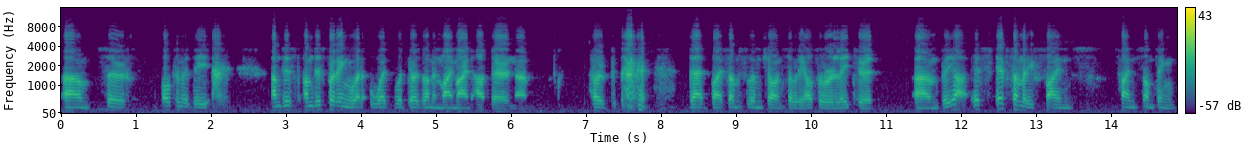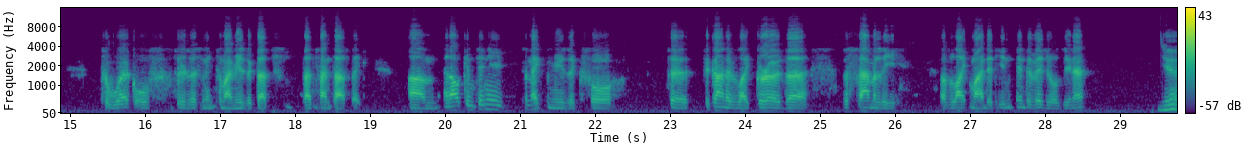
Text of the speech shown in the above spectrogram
Um, so ultimately, I'm just I'm just putting what what what goes on in my mind out there, and um, hope that by some slim chance somebody else will relate to it. Um, but yeah, if if somebody finds finds something to work off through listening to my music, that's that's fantastic. Um, and I'll continue to make the music for to to kind of like grow the the family of like-minded in- individuals. You know. Yeah,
